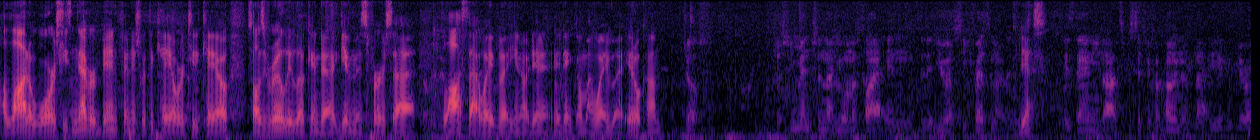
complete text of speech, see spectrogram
a lot of wars. He's never been finished with a KO or TKO, so I was really looking to give him his first uh, loss that way. But you know, it didn't it didn't go my way, but it'll come. Josh, Josh, you mentioned that you want to fight in it UFC Fresno. Yes. Is there any like opponent that you, you're?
